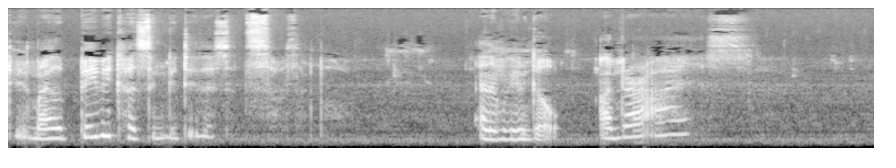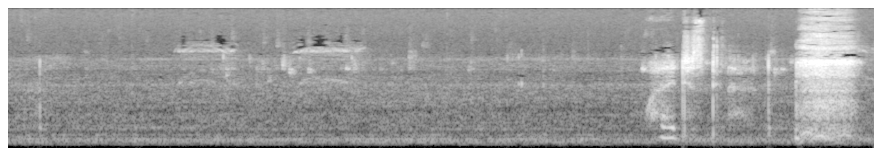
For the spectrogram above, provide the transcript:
Dude, my baby cousin could do this. It's so simple. And then we're going to go under our eyes. Why did I just do that?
